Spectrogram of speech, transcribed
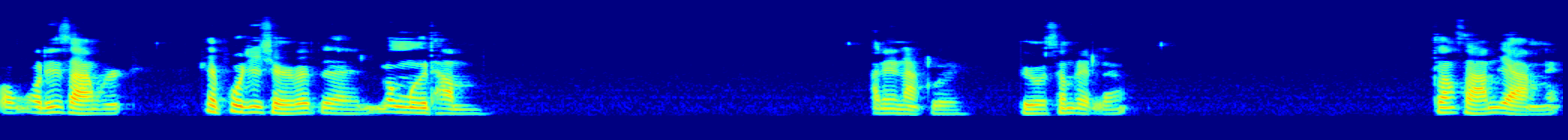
องค์ที่สามคือแค่พูดเฉยๆไม่เป็นไรลงมือทำอันนี้หนักเลยถือว่าสำเร็จแล้วทั้งสามอย่างเนี่ย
